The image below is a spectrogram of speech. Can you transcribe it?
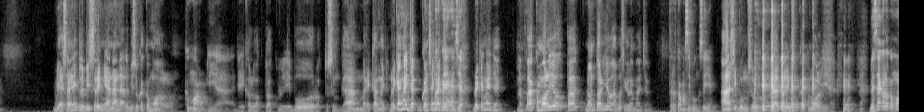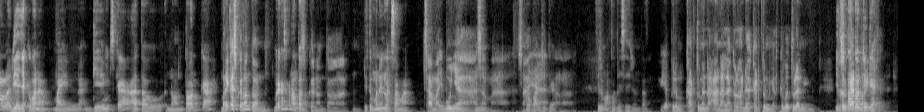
Biasanya lebih seringnya anak-anak lebih suka ke mall. Ke mall. Iya, jadi kalau waktu aku libur, waktu senggang, mereka ngajak, mereka ngajak bukan saya Mereka ngajak. yang ngajak, Mereka ngajak. Lempak ke mall yuk, Pak, nonton yuk apa segala macam. Terutama si bungsu ya. Ah, si bungsu ah, paling suka ke mall dia. Biasanya kalau ke mall diajak ke mana? Main games kah atau nonton kah? Mereka suka nonton, Mereka suka nonton. suka nonton Ditemenin lah sama sama ibunya, Hmm. sama saya. Bapak juga. Heeh. film apa biasanya nonton? Ya film kartun anak-anak lah kalau ada kartun kebetulan Ikut nonton mereka. juga.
